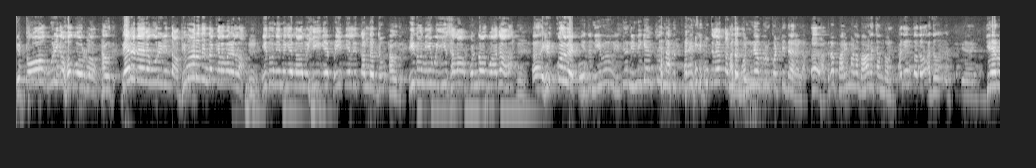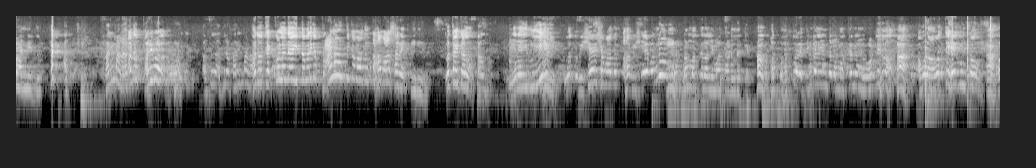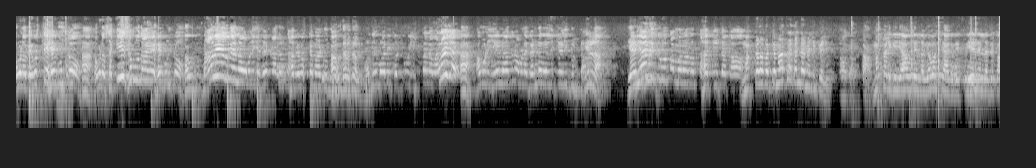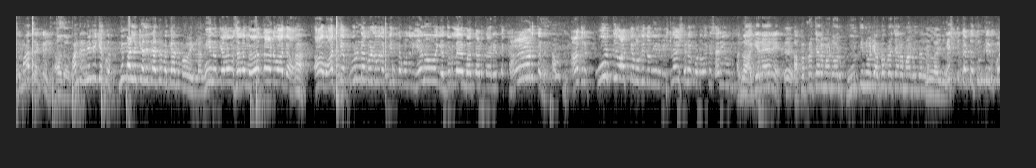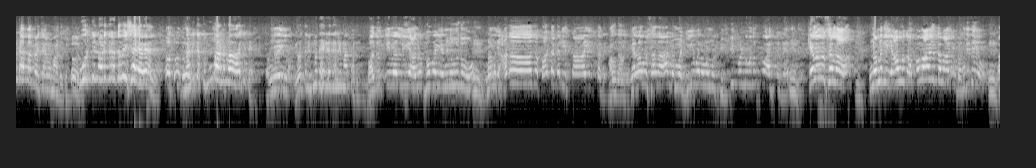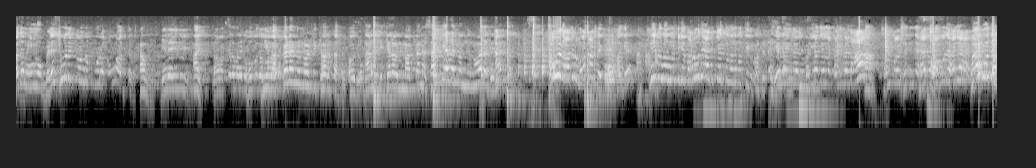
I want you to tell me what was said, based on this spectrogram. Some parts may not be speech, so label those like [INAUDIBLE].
ಎಷ್ಟೋ ಊರಿಗೆ ಹೋಗುವವರು ನಾವು. ಹೌದು. ಬೇರೆ ಬೇರೆ ಊರಿನಿಂದ ಅಭಿಮಾನದಿಂದ ಕೆಲವರೆಲ್ಲ ಇದು ನಿಮಗೆ ನಾನು ಹೀಗೆ ಪ್ರೀತಿಯಲ್ಲಿ ತಂದದ್ದು. ಹೌದು. ಇದು ನೀವು ಈ ಸಲ ಕೊಂಡೋಗುವಾಗ ಹ್ಮ್. ಆ, ಹಿಡ್ಕೊಳ್ಬೇಕು ಇದು ನೀವು ಇದು ನಿಮಗೆ ಅಂತಲೇ ನಾನು ಅಂತಲೇ ತಂದದ್ದು. ಮೊನ್ನೆ ಒಬ್ರು ಕೊಟ್ಟಿದ್ದಾರಲ್ಲ ಹ. ಅದರ ಪರಿಮಳ ಬಹಳ ಚಂದ ಉಂಟು. ಅದೆಂತದು? ಅದು ಗೇರು ಹಣ್ಣಿದ್ದು. ಅದ್- ಪರಿಮಳ. ಅದು ಅದು ಪರಿಮಳ. ಅದು ಅದರ ಪರಿಮಳ. ಅದು ತೆಕ್ಕೊಳ್ಳದೆ ಇದ್ದವರಿಗೆ ಪ್ರಾಣಾಂತಿಕವಾದಂತಹ ವಾಸನೆ. ಹ್ಮ್. ಗೊತ್ತಾಯ್ತಲ್ಲ? ಹೌದು. ಏನೇ ಇರಲಿ ಇವತ್ತು ವಿಶೇಷವಾದಂತಹ ವಿಷಯವನ್ನು ನಮ್ಮ ಅಕ್ಕನಲ್ಲಿ ಮಾತಾಡುವುದಕ್ಕೆ. ಹೌದು. ಹತ್ತು ಹತ್ತುವರೆ ತಿಂಗಳಿನಿಂದ ನಮ್ಮ ಅಕ್ಕನನ್ನು ನೋಡ್ಲಿಲ್ಲ. ಅವಳ ಅವಸ್ಥೆ ಹೇಗುಂಟೋ? ಅವಳ ವ್ಯವಸ್ಥೆ ಹೇಗುಂಟೋ? ಅವಳ ಸಖಿ ಸಮುದಾಯ ಹೇಗುಂಟೋ? ಹೌದು. ನಾವೇ ಅಲ್ವೇನೋ ಅವಳಿಗೆ ಬೇಕಾದಂತಹ ವ್ಯವಸ್ಥೆ ಮಾಡುವುದು? ಹೌದು ಮದುವೆ ಮಾಡಿಕೊಟ್ಟು ಇಷ್ಟರವರೆಗೆ. ಅವಳು ಏನಾದರೂ ಅವಳ ಗಂಡನಲ್ಲಿ ಕೇಳಿದ್ದುಂಟ? ಇಲ್ಲ. ಏನು ಏನಿದ್ರು ತಮ್ಮನಾದಂತಹ ಕೀಟಕ? ಮಕ್ಕಳ ಬಗ್ಗೆ ಮಾತ್ರ ಗಂಡನಲ್ಲಿ ಕೇಳಿ. ಹೌದು. ಮಕ್ಕಳಿಗೆ ಯಾವುದೆಲ್ಲ ವ್ಯವಸ್ಥೆ ಆಗಬೇಕು ಏನೆಲ್ಲ ಬೇಕು ಅದು ಮಾತ್ರ ಕೇಳಿ. ಹೌದೌದು. ಅಂದ್ರೆ ನಿಮಗೆ ಗೊ- ನಿಮ್ಮಲ್ಲಿ ಕೇಳಿದ್ರೆ ಅದ್ರ ಬಗ್ಗೆ ಅನುಭವ ಇಲ್ಲ ನೀನು ಕೆಲವು ಸಲ ಮಾತಾಡುವಾಗ ಹಾ. ಆ ವಾಕ್ಯ ಪೂರ್ಣಗೊಳ್ಳುವುದಕ್ಕಿಂತ ಮೊದಲು ಏನೋ ಎದುರ್ಲೇ ಮಾತಾಡ್ತಾರೆ ಅಂತ ಕಾಣ್ತದೆ. ಆದ್ರೆ ಪೂರ್ತಿ ವಾಕ್ಯ ಮುಗಿದು ನೀನು ವಿಶ್ಲೇಷಣೆ ಕೊಡುವಾಗ ಸರಿ ಉಂಟು. ಅದು ಅಗೆರಾರೆ ಅಪಪ್ರಚಾರ ಮಾಡುವವರು ಪೂರ್ತಿ ನೋಡಿ ಅಪಪ್ರಚಾರ ಮಾಡುವುದಲ್ಲ. ಎಷ್ಟು ದೊಡ್ಡ ತುಂಡು ಹಿಡ್ಕೊಂಡು ಅಪಪ್ರಚಾರ ಮಾಡುದು ಪೂರ್ತಿ ನೋಡಿದ್ರೆ ಅದು ವಿಷಯವೇ ಅಲ್ಲ. ನನಗೆ ತುಂಬಾ ಅನುಭವ ಆಗಿದೆ. ತೊಂದರೆ ಇಲ್ಲ. ಇವತ್ತು ನಿಮ್ಮ ಧೈರ್ಯದಲ್ಲಿ ಮಾತಾಡುದು ಬದುಕಿನಲ್ಲಿ ಅನುಭವ ಎನ್ನುವುದು ನಮಗೆ ಆಗಾಗ ಪಾಠ ಕಲಿಸ್ತಾ ಇರ್ತದೆ. ಹೌದೌದು. ಕೆಲವು ಸಲ ನಮ್ಮ ಜೀವನವನ್ನು ತಿದ್ದಿಕೊಳ್ಳುವುದಕ್ಕೂ ಆಗ್ತದೆ. ಕೆಲವು ಸಲ ನಮಗೆ ಯಾವುದು ಆಯುಧವಾಗಿ ಬಂದಿದೆಯೋ ಅದನ್ನು ಇನ್ನು ಬೆಳೆಸುವುದಕ್ಕೆ ಒಂದು ಪೂರಕವೂ ಆಗ್ತದೆ. ಹೌದು. ಏನೇ ಇರಲಿ ನಾವು ಅಕ್ಕನ ಮನೆಗೆ ಹೋಗುದು ನೀವು ಅಕ್ಕನನ್ನು ನೋಡ್ಲಿಕ್ಕೆ ಹೊರತದ್ದು ಹೌದು. ನಾನಲ್ಲಿ ಕೆಲವು ನಿಮ್ಮ ಅಕ್ಕನ ಸಖ್ಯರನ್ನು ನೋಡದೆ ಹೌದು ಅದನ್ನು ಮಾತಾಡ್ಬೇಕು. ಹಾಗೆ? ನೀವು ನನ್ನೊಟ್ಟಿಗೆ ಬರುವುದೇ ಅದಕ್ಕೆ ಅಂತ ನನಗೆ ಗೊತ್ತಿಲ್ಲ ಏನೇ ಇದರಲ್ಲಿ ಮರ್ಯಾದೆ ಎಲ್ಲ ಕಳಿಬೇಡ ಸಂತೋಷದಿಂದ ಹೇಗೆ ಹೋಗುವುದು ಹೇಗೆ ಹೋಗುವುದು.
